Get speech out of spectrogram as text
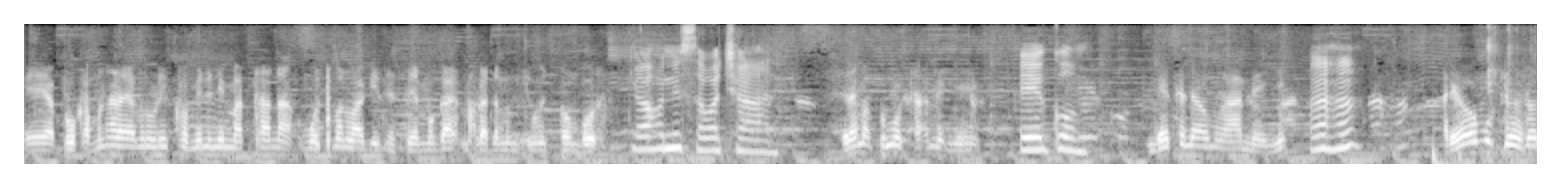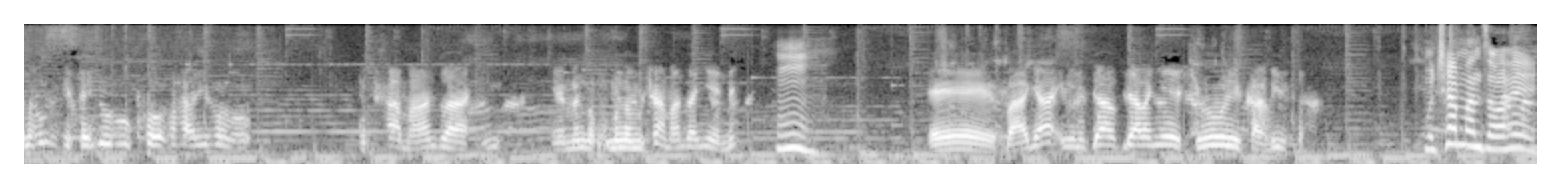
Eh, avuka mu ntara ya Bururi komine ni Matana, umutima n'uwagize se magaza mu Bujumbura. aho ni sawa cyane. Rero amakuru mutamenye, ego. Ndetse nawe mwamenye. Hariho mu kiyozo numvise yuko hariho umucamanza, umucamanza nyene. mm. Eh, bajya ibintu by'abanyeshuri kabisa. mucamanza wa he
